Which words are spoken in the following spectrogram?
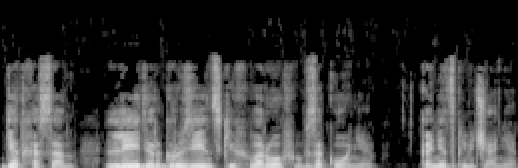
Дед Хасан — лидер грузинских воров в законе. Конец примечания.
